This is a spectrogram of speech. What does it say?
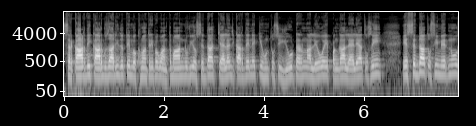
ਸਰਕਾਰ ਦੀ ਕਾਰਗੁਜ਼ਾਰੀ ਦੇ ਉੱਤੇ ਮੁੱਖ ਮੰਤਰੀ ਭਗਵੰਤ ਮਾਨ ਨੂੰ ਵੀ ਉਹ ਸਿੱਧਾ ਚੈਲੰਜ ਕਰਦੇ ਨੇ ਕਿ ਹੁਣ ਤੁਸੀਂ ਯੂ ਟਰਨ ਨਾ ਲਿਓ, ਇਹ ਪੰਗਾ ਲੈ ਲਿਆ ਤੁਸੀਂ। ਇਹ ਸਿੱਧਾ ਤੁਸੀਂ ਮੈਨੂੰ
